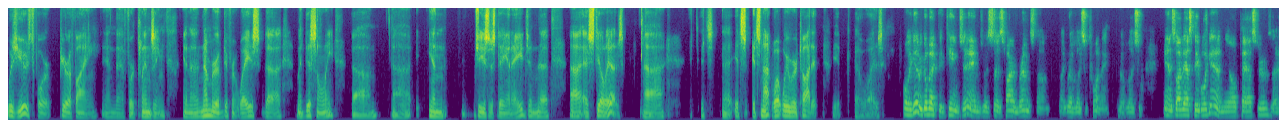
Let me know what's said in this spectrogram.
was used for purifying and uh, for cleansing in a number of different ways, uh, medicinally, um, uh, in Jesus' day and age, and it still is. It's it's it's not what we were taught it it was. Well, again, we go back to King James, which says fire and brimstone, like Revelation 20, Revelation. And so I've asked people again, you know, pastors, uh,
